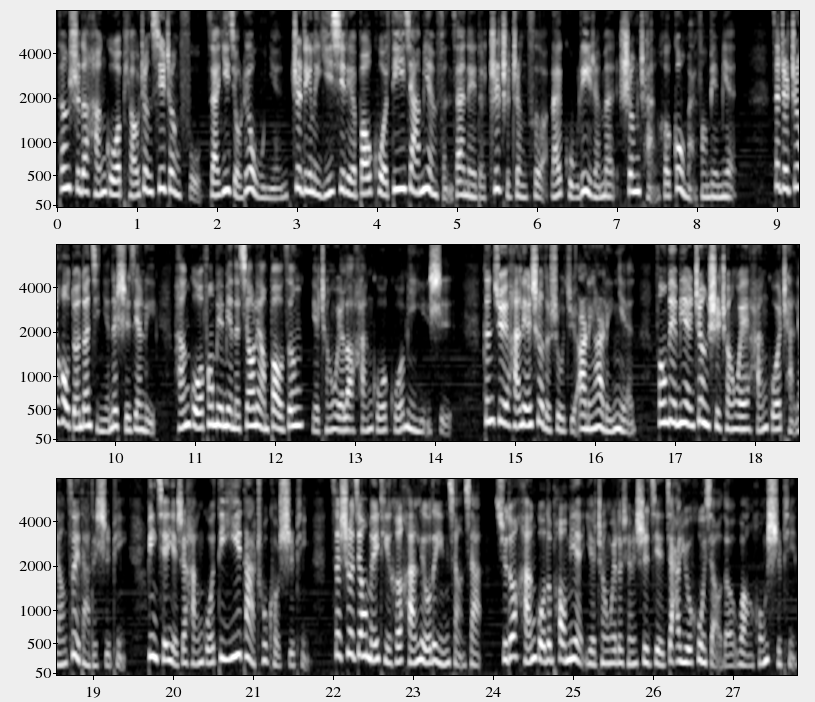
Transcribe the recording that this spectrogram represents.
当时的韩国朴正熙政府在一九六五年制定了一系列包括低价面粉在内的支持政策，来鼓励人们生产和购买方便面。在这之后，短短几年的时间里，韩国方便面的销量暴增，也成为了韩国国民饮食。根据韩联社的数据，二零二零年方便面正式成为韩国产量最大的食品，并且也是韩国第一大出口食品。在社交媒体和韩流的影响下，许多韩国的泡面也成为了全世界家喻户晓的网红食品。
